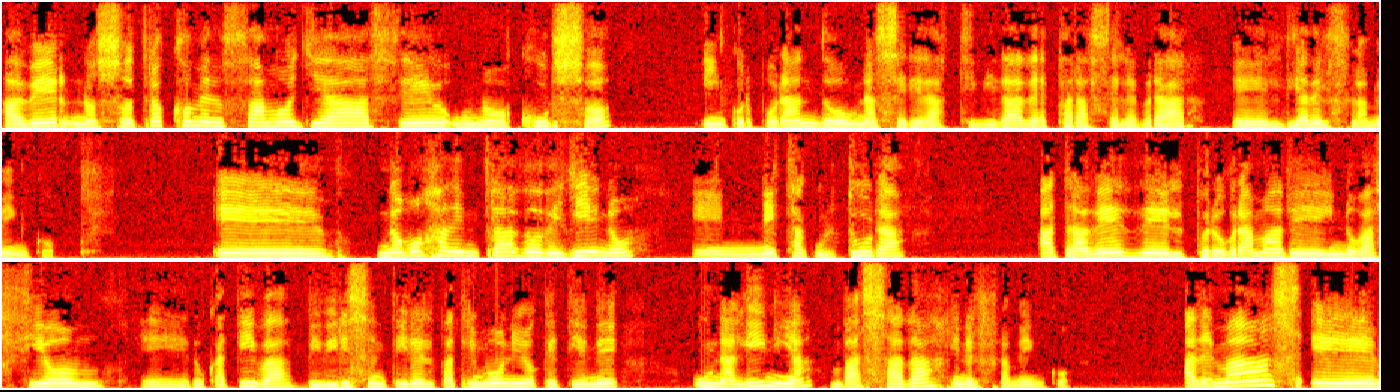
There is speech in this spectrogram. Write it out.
A ver, nosotros comenzamos ya hace unos cursos incorporando una serie de actividades para celebrar el Día del Flamenco. Eh, nos hemos adentrado de lleno en esta cultura a través del programa de innovación eh, educativa Vivir y Sentir el Patrimonio, que tiene una línea basada en el flamenco. Además, eh,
